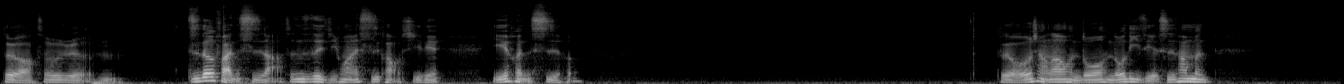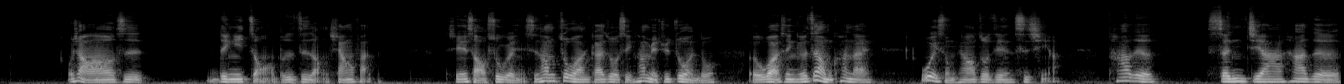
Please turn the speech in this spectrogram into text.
对啊，所以我觉得嗯，值得反思啊，甚至这集放在思考系列也很适合。对啊，我想到很多很多例子也是他们，我想到的是另一种，不是这种，相反。这些少数人也是，他们做完该做的事情，他们也去做很多额外的事情。可是在我们看来，为什么他要做这件事情啊？他的身家、他的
